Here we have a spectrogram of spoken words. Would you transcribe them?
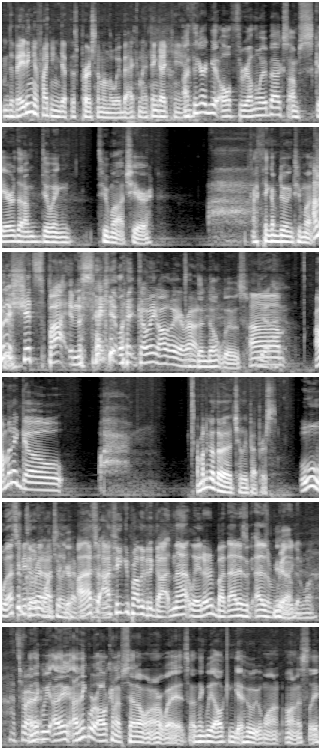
I'm debating if I can get this person on the way back, and I think I can. I think I can get all three on the way back. So I'm scared that I'm doing too much here. I think I'm doing too much. I'm in a shit spot in the second, like coming all the way around. Then don't lose. um, I'm gonna go. I'm gonna go the Chili Peppers. Ooh, that's a Give me the good one. Hot Chili Peppers, that's, baby. I think you probably could have gotten that later, but that is that is a really Yeah. good one. That's right. I think we. I think, I think we're all kind of set on our ways. I think we all can get who we want. Honestly,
